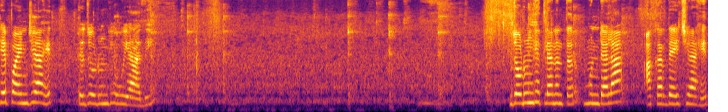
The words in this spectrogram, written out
हे पॉईंट जे आहेत ते जोडून घेऊया आधी. जोडून घेतल्यानंतर मुंड्याला आकार द्यायचे आहेत.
